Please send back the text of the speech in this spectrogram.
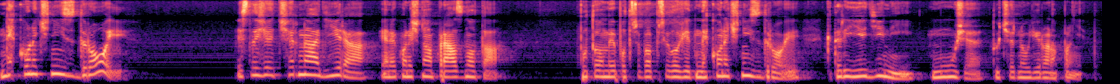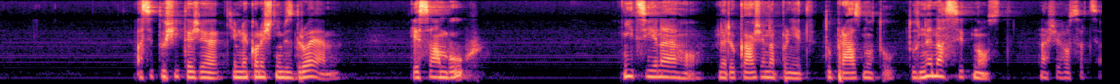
nekonečný zdroj. Jestliže černá díra je nekonečná prázdnota, potom je potřeba přiložit nekonečný zdroj, který jediný může tu černou díru naplnit. Asi tušíte, že tím nekonečným zdrojem je sám Bůh. Nic jiného nedokáže naplnit tu prázdnotu, tu nenasytnost našeho srdce.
